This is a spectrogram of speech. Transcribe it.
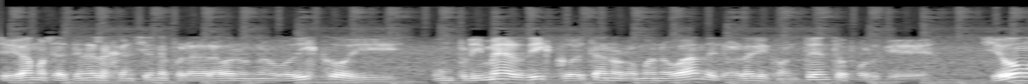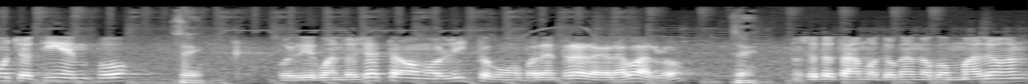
llegamos a tener las canciones para grabar un nuevo disco y un primer disco de Tano Romano Banda y la verdad que contentos porque llevó mucho tiempo, sí, porque cuando ya estábamos listos como para entrar a grabarlo, sí, nosotros estábamos tocando con Malón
